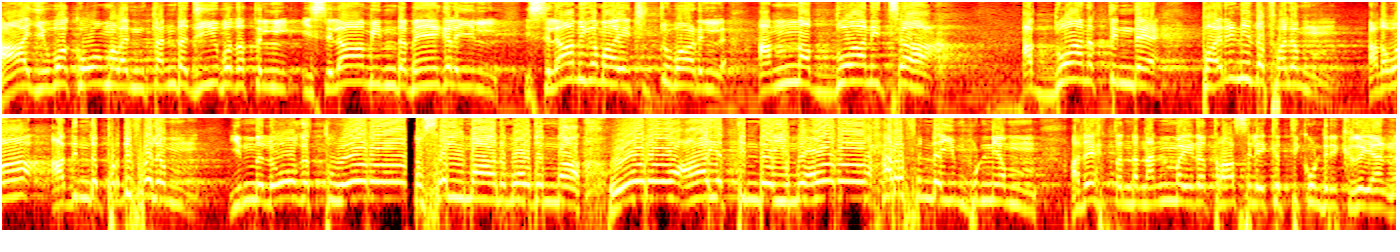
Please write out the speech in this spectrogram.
ആ യുവകോമളൻ തന്റെ ജീവിതത്തിൽ ഇസ്ലാമിന്റെ മേഖലയിൽ ഇസ്ലാമികമായ ചുറ്റുപാടിൽ അന്ന് അധ്വാനിച്ച അധ്വാനത്തിന്റെ പരിണിത ഫലം അഥവാ അതിന്റെ പ്രതിഫലം ഇന്ന് ലോകത്ത് ഓരോ മുസൽമാനും ഓതുന്ന ഓരോ ആയത്തിന്റെയും ഓരോ ഹറഫിന്റെയും പുണ്യം അദ്ദേഹത്തിന്റെ നന്മയുടെ ത്രാസിലേക്ക് എത്തിക്കൊണ്ടിരിക്കുകയാണ്.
